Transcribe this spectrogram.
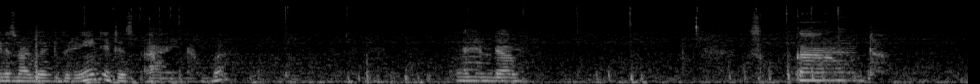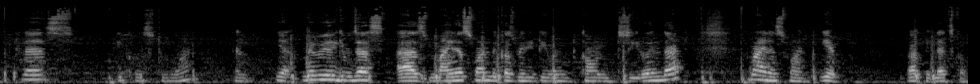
it is not going to be range it is i number. And um, count plus equals to 1 and yeah maybe we'll give this as minus 1 because we need to even count 0 in that. Minus 1 yep okay let's go.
